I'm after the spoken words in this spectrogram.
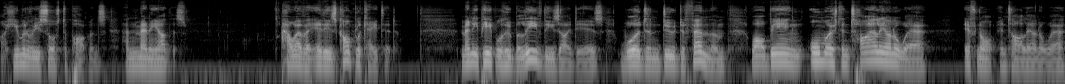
our human resource departments, and many others. However, it is complicated. Many people who believe these ideas would and do defend them while being almost entirely unaware, if not entirely unaware,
